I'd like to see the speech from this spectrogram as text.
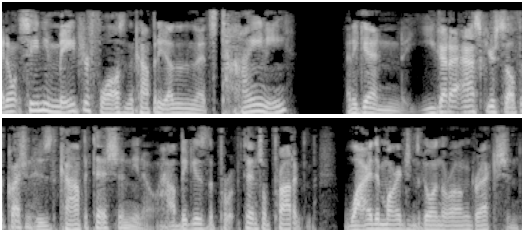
I don't see any major flaws in the company other than that it's tiny. And again, you got to ask yourself the question: Who's the competition? You know, how big is the potential product? Why are the margins going the wrong direction?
